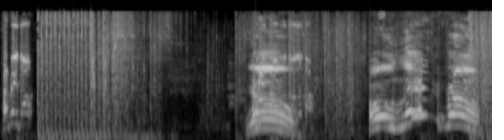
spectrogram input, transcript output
打这一刀。Yo! 打打打打 Holy, bro!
